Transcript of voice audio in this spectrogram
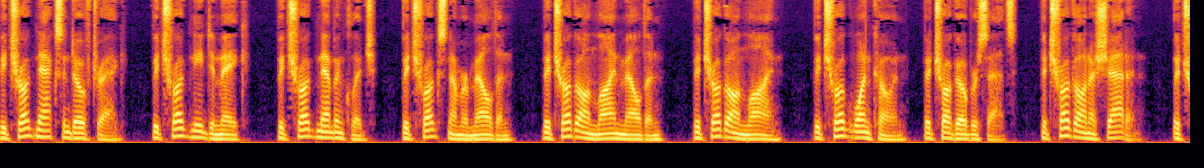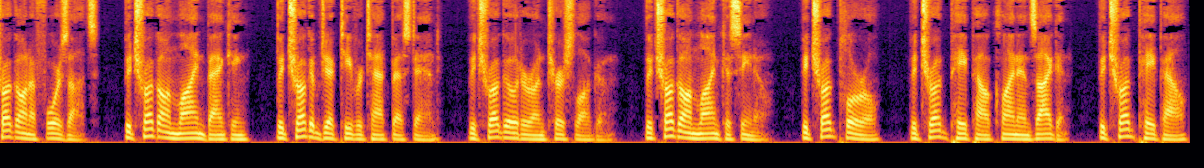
Betrug Nachsendauftrag, Betrug need to make, Betrug Nebenklage, Betrugsnummer melden, Betrug online melden, Betrug online, Betrug Onekoen, Betrug Obersatz, Betrug ohne Schaden, Betrug ohne Vorsatz, Betrug online banking, Betrug objektiver Tatbestand, Betrug oder Unterschlagung, Betrug online casino, Betrug plural, Betrug PayPal Kleinanzeigen, Betrug PayPal,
